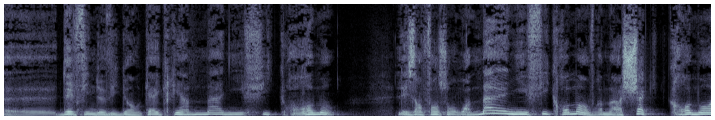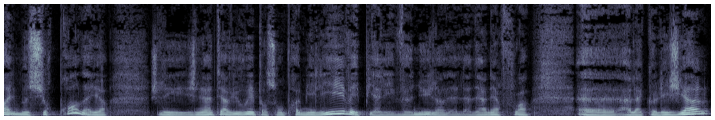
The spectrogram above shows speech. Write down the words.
Euh, Delphine de Vigan, qui a écrit un magnifique roman. Les enfants sont rois, magnifique roman, vraiment. À chaque roman, elle me surprend d'ailleurs. Je l'ai, je l'ai interviewée pour son premier livre, et puis elle est venue la, dernière fois euh, à la collégiale.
